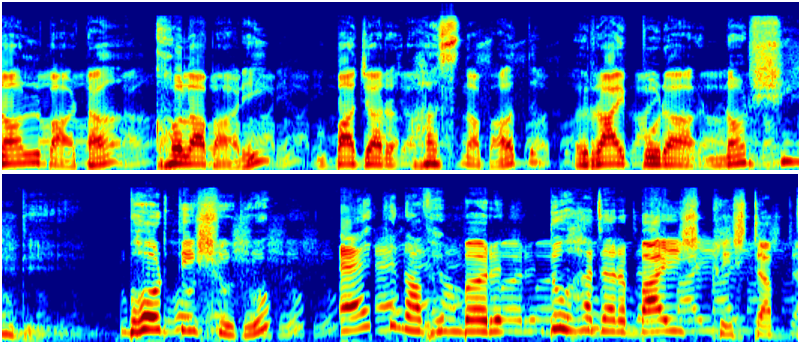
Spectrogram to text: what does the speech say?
Nalbata Kholabari Bazar Hasnabad Raipura নরসিংদী। ভর্তি শুরু এক নভেম্বর দু হাজার বাইশ খ্রিস্টাব্দ।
